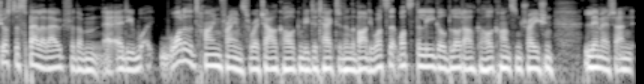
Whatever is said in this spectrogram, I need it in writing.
Just to spell it out for them, Eddie, what are the time frames for which alcohol can be detected in the body? What's the what's the legal blood alcohol concentration limit, and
